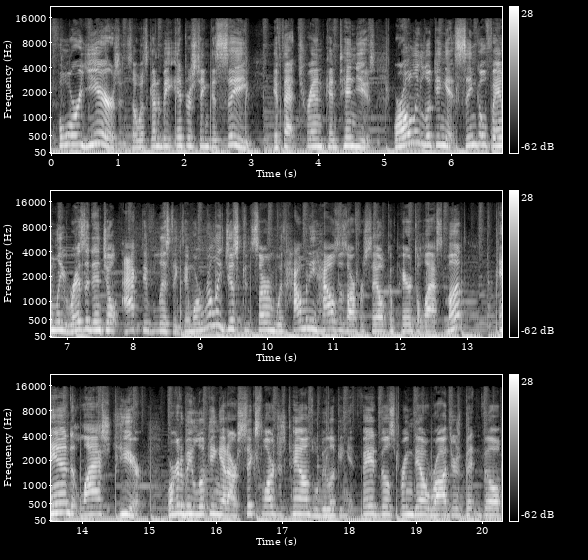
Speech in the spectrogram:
four years, and so it's going to be interesting to see if that trend continues. We're only looking at single family residential active listings, and we're really just concerned with how many houses are for sale compared to last month and last year. We're going to be looking at our six largest towns. We'll be looking at Fayetteville, Springdale, Rogers, Bentonville,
